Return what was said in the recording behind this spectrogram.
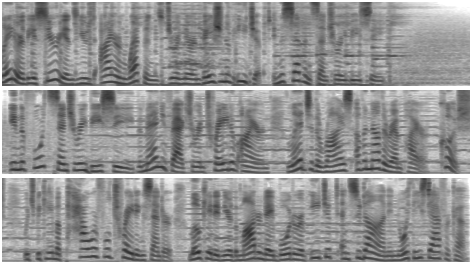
Later, the Assyrians used iron weapons during their invasion of Egypt in the 7th century BC. In the 4th century BC, the manufacture and trade of iron led to the rise of another empire, Kush, which became a powerful trading center located near the modern day border of Egypt and Sudan in northeast Africa.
